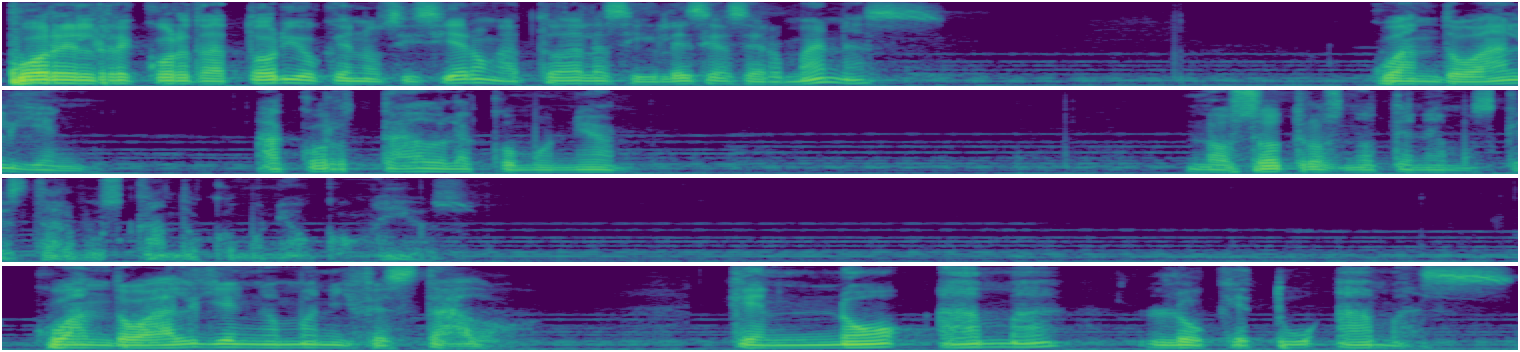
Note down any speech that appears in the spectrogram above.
por el recordatorio que nos hicieron a todas las iglesias hermanas cuando alguien ha cortado la comunión. Nosotros no tenemos que estar buscando comunión con ellos. Cuando alguien ha manifestado que no ama lo que tú amas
